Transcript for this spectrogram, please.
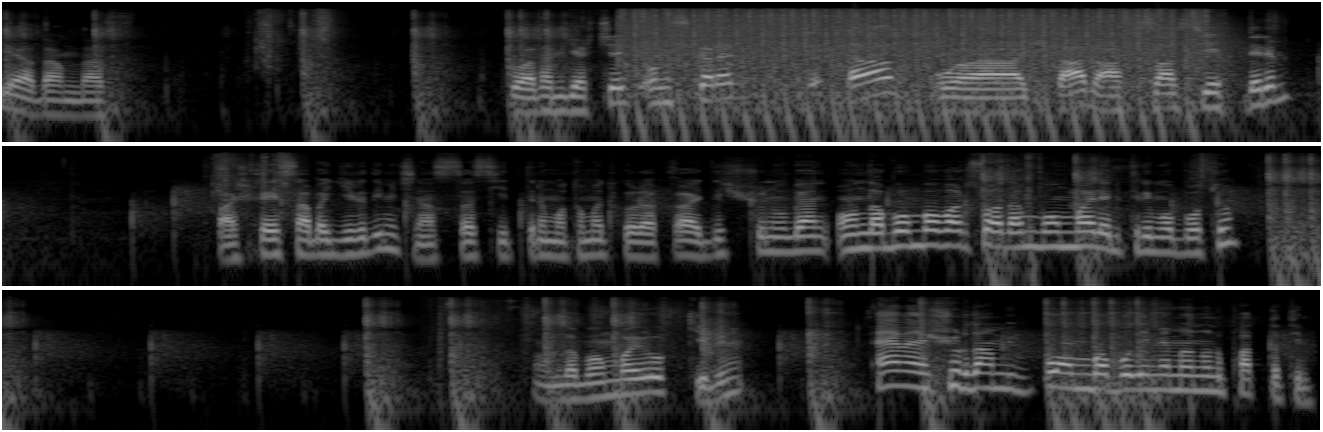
Bir adam daha. Bu adam gerçek. Onu skara Tamam. Vay, işte abi hassasiyetlerim. Başka hesaba girdiğim için hassasiyetlerim otomatik olarak kaydı. Şunu ben onda bomba varsa adam bombayla bitireyim o botu. Onda bomba yok gibi. Hemen şuradan bir bomba bulayım hemen onu patlatayım.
